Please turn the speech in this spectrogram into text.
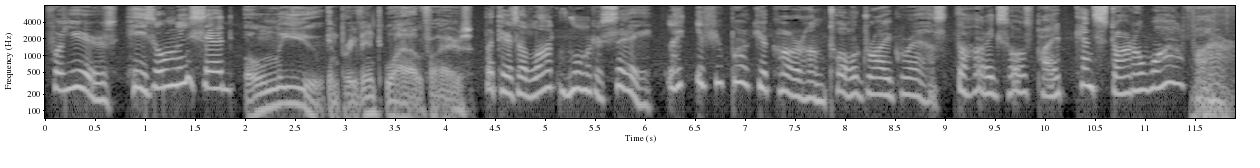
for years, he's only said, Only you can prevent wildfires. But there's a lot more to say. Like if you park your car on tall, dry grass, the hot exhaust pipe can start a wildfire.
